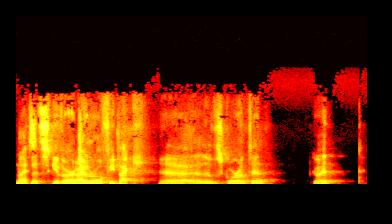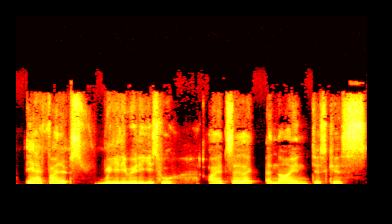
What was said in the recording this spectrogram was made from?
Nice. Let's give our Right. general feedback. Uh, a little score on ten. Go ahead. Yeah, I find it's really, really useful. I'd say like a nine, just because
